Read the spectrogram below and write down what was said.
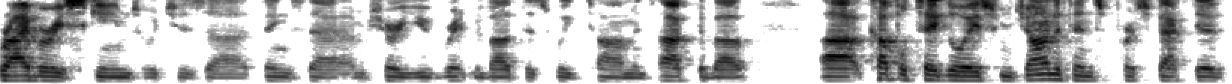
bribery schemes, which is uh, things that I'm sure you've written about this week, Tom, and talked about. Uh, a couple takeaways from Jonathan's perspective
